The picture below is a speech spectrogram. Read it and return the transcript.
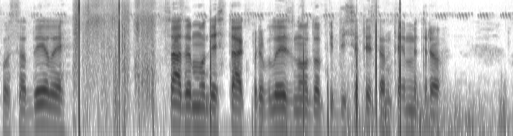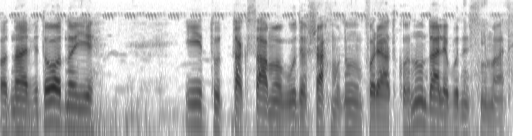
посадили. Садимо десь так приблизно до 50 см одна від одної. І тут так само буде в шахматному порядку. Ну, далі будемо знімати.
